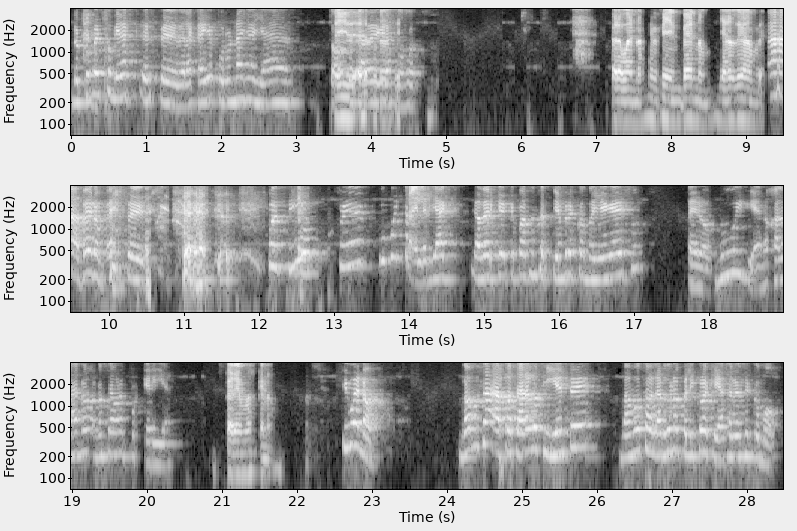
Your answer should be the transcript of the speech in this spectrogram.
No, no comes comida este, de la calle por un año y ya todo Sí, te es- sabe grasoso. Pero bueno, en fin, Venom, ya no soy hambre. Ajá, bueno, este. pues sí, fue un buen tráiler. Ya a ver qué, qué pasa en septiembre cuando llegue eso. Pero muy bien, ojalá no, no sea una porquería. Esperemos que no. Y bueno, vamos a, a pasar a lo siguiente. Vamos a hablar de una película que ya salió hace como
